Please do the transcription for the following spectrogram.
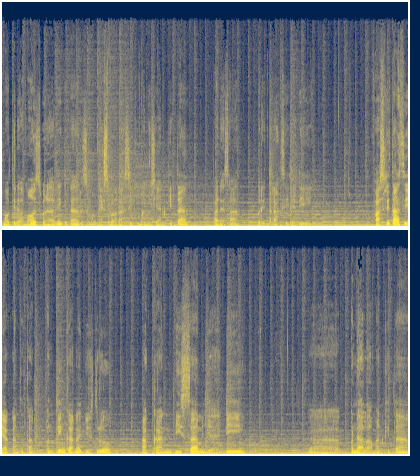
mau tidak mau sebenarnya kita harus mengeksplorasi kemanusiaan kita pada saat berinteraksi. Jadi fasilitasi akan tetap penting karena justru akan bisa menjadi uh, pendalaman kita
